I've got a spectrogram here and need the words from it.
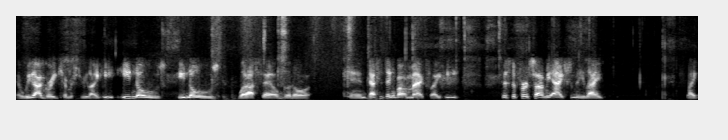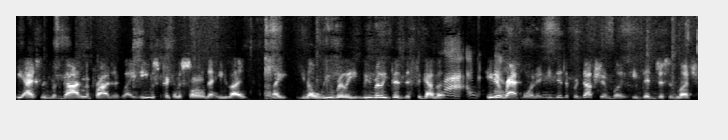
and we got great chemistry. Like, he he knows he knows what I sound good on, and that's the thing about Max. Like, he this is the first time he actually like like he actually was guiding the project. Like, he was picking the songs that he like like you know, we really we really did this together. He didn't rap on it. He did the production, but he did just as much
